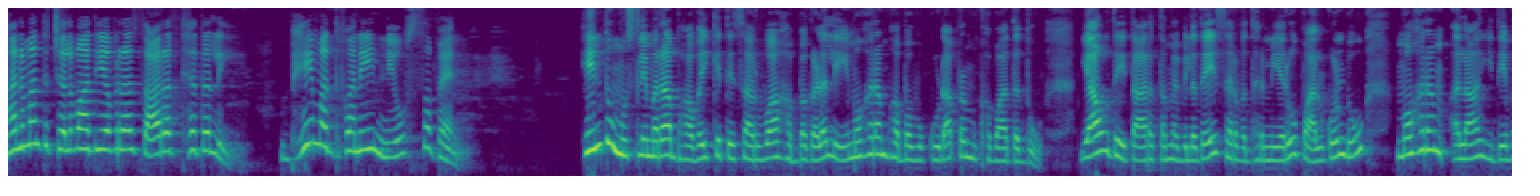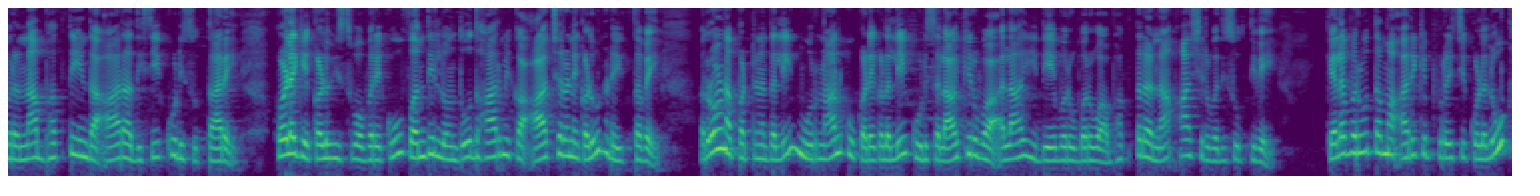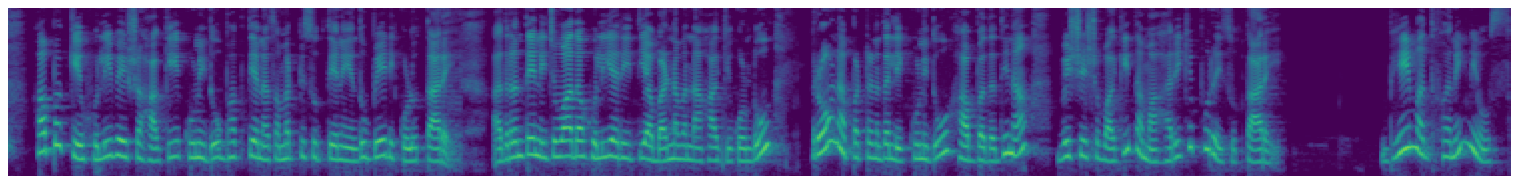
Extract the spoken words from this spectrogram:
ಹನುಮಂತ್ ಚಲವಾದಿಯವರ ಸಾರಥ್ಯದಲ್ಲಿ Bheemadhwani news seven. Hindu ಮುಸ್ಲಿಮರ ಭಾವೈಕ್ಯತೆ ಸಾರುವ ಹಬ್ಬಗಳಲ್ಲಿ ಮೊಹರಂ ಹಬ್ಬವು ಕೂಡ ಪ್ರಮುಖವಾದದ್ದು. ಯಾವುದೇ ತಾರತಮ್ಯವಿಲ್ಲದೆ ಸರ್ವಧರ್ಮೀಯರು ಪಾಲ್ಗೊಂಡು ಮೊಹರಂ ಅಲಾ ಈ ದೇವರನ್ನ ಭಕ್ತಿಯಿಂದ ಆರಾಧಿಸಿ ಕೂಡಿಸುತ್ತಾರೆ. ಹೊಳೆಗೆ ಕಳುಹಿಸುವವರೆಗೂ ಒಂದಿಲ್ಲೊಂದು ಧಾರ್ಮಿಕ ಆಚರಣೆಗಳು ನಡೆಯುತ್ತವೆ. ರೋಣಪಟ್ಟಣದಲ್ಲಿ ಮೂರ್ನಾಲ್ಕು ಕಡೆಗಳಲ್ಲಿ ಕೂಡಿಸಲಾಗಿರುವ ಅಲಾಯಿ ದೇವರು ಬರುವ ಭಕ್ತರನ್ನ ಆಶೀರ್ವದಿಸುತ್ತಿವೆ. ಕೆಲವರು ತಮ್ಮ ಅರಿಕೆ ಪೂರೈಸಿಕೊಳ್ಳಲು ಹಬ್ಬಕ್ಕೆ ಹುಲಿವೇಷ ಹಾಕಿ ಕುಣಿದು ಭಕ್ತಿಯನ್ನು ಸಮರ್ಪಿಸುತ್ತೇನೆ ಎಂದು ಬೇಡಿಕೊಳ್ಳುತ್ತಾರೆ. ಅದರಂತೆ ನಿಜವಾದ ಹುಲಿಯ ರೀತಿಯ ಬಣ್ಣವನ್ನು ಹಾಕಿಕೊಂಡು ರೋಣ ಪಟ್ಟಣದಲ್ಲಿ ಕುಣಿದು ಹಬ್ಬದ ದಿನ ವಿಶೇಷವಾಗಿ ತಮ್ಮ ಹರಿಕೆ ಪೂರೈಸುತ್ತಾರೆ. ಭೀಮಧ್ವನಿ ನ್ಯೂಸ್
